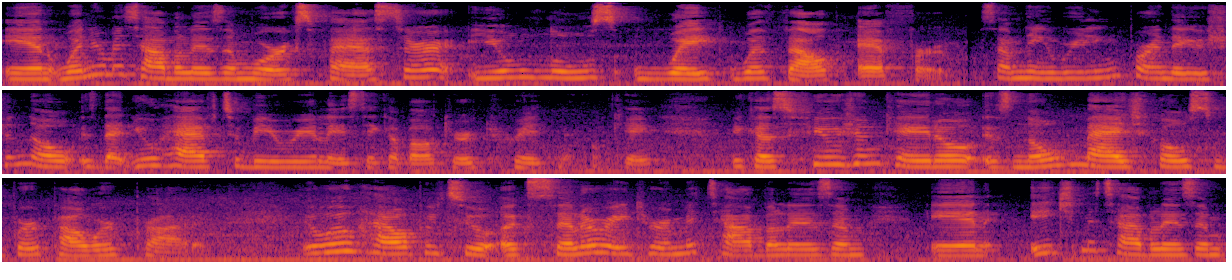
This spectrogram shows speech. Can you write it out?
And when your metabolism works faster, you lose weight without effort. Something really important that you should know is that you have to be realistic about your treatment, okay? Because Fusion Keto is no magical superpower product. It will help you to accelerate your metabolism and each metabolism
